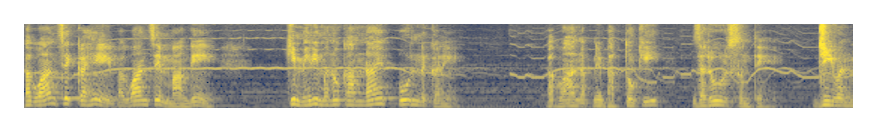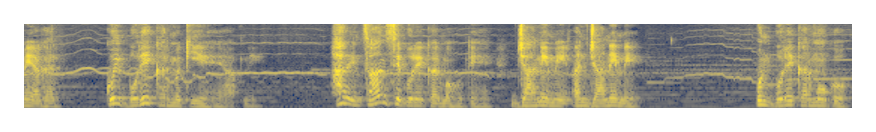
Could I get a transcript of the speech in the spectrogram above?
भगवान से कहें भगवान से मांगें कि मेरी मनोकामनाएँ पूर्ण करें। भगवान अपने भक्तों की ज़रूर सुनते हैं। जीवन में अगर कोई बुरे कर्म किए हैं आपने, हर इंसान से बुरे कर्म होते हैं, जाने में, अनजाने में। उन बुरे कर्मों को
